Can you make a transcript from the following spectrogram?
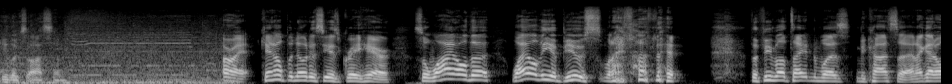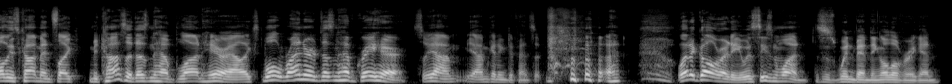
He looks awesome. All right, can't help but notice he has gray hair. So why all the why all the abuse when I thought that the female titan was Mikasa, and I got all these comments like Mikasa doesn't have blonde hair, Alex. Well, Reiner doesn't have gray hair. So yeah, I'm yeah I'm getting defensive. Let it go already. It was season one. This is wind bending all over again.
